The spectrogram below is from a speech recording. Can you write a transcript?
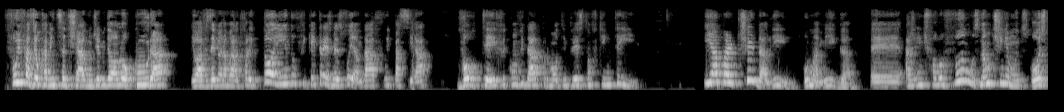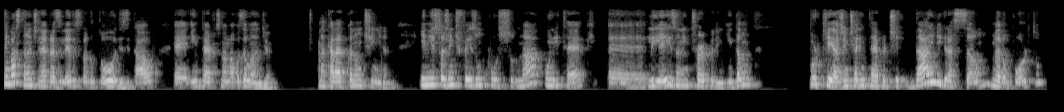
Fui fazer o caminho de Santiago, um dia me deu uma loucura. Eu avisei meu namorado, falei, tô indo, fiquei três meses, fui andar, fui passear, voltei, fui convidado por uma outra empresa, então fiquei em TI. E a partir dali, uma amiga, é, a gente falou, vamos, não tinha muitos, hoje tem bastante, né, brasileiros tradutores e tal, é, intérpretes na Nova Zelândia. Naquela época não tinha. E nisso a gente fez um curso na Unitec, é, Liaison Interpreting. Então, porque a gente era intérprete da imigração no aeroporto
